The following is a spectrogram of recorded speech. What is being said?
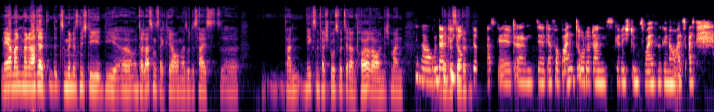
Naja, man, man hat ja zumindest nicht die, die äh, Unterlassungserklärung. Also das heißt, äh, beim nächsten Verstoß wird es ja dann teurer und ich meine. Genau, und dann kriegt auch das, Geld ähm, der, der Verband oder dann das Gericht im Zweifel, genau. Als, als,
